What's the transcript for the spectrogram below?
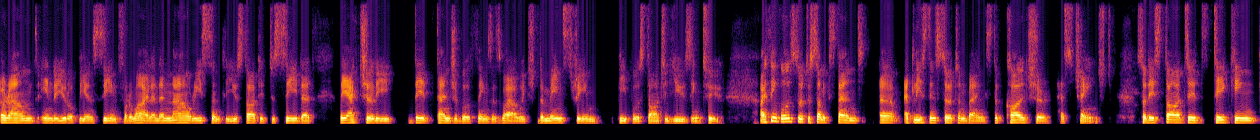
around in the european scene for a while. And then now recently you started to see that they actually did tangible things as well, which the mainstream people started using too. I think also to some extent, uh, at least in certain banks, the culture has changed. So they started taking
